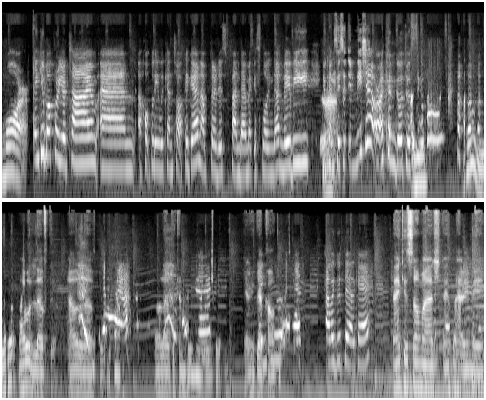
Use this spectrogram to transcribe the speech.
more. Thank you, Bob, for your time, and hopefully we can talk again after this pandemic is slowing down. Maybe you can Yeah. visit Indonesia, or I can go to I Singapore. I would love, I would love to. I would love to. I would love to come to Indonesia. Yeah, Thank you, and have a good day. Okay. Thank you so much. Thanks for having me.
